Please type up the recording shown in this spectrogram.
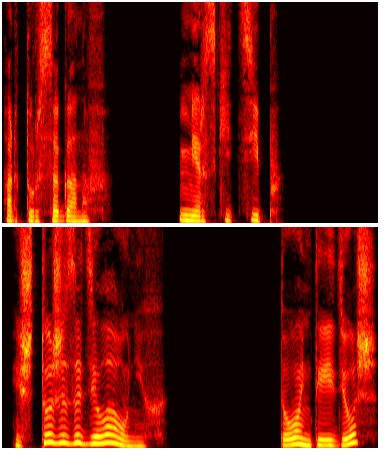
Артур Саганов. Мерзкий тип. И что же за дела у них? «Тонь, ты идешь?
